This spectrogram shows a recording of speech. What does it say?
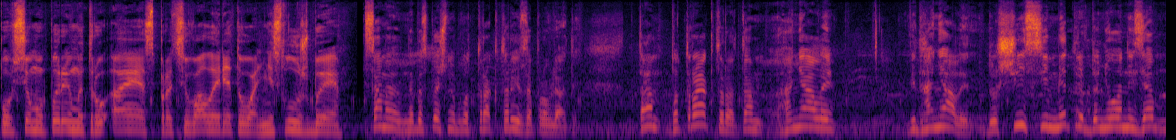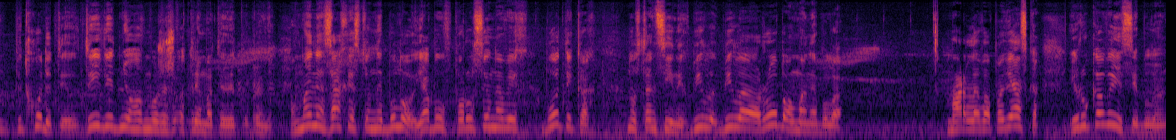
По всьому периметру АЕС працювали рятувальні служби. Саме небезпечно було трактори заправляти. Там до трактора там ганяли, відганяли до 6-7 метрів до нього не можна підходити. Ти від нього можеш отримати від управління. У мене захисту не було. Я був в парусинових ботиках, ну станційних. Біла, біла роба у мене була, марлева пов'язка і рукавиці були.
